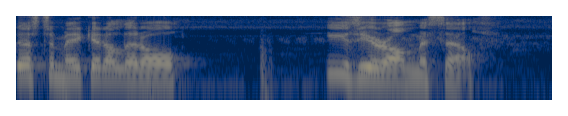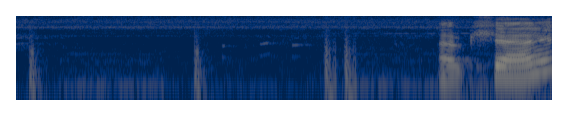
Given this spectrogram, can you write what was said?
Just to make it a little easier on myself. Okay.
